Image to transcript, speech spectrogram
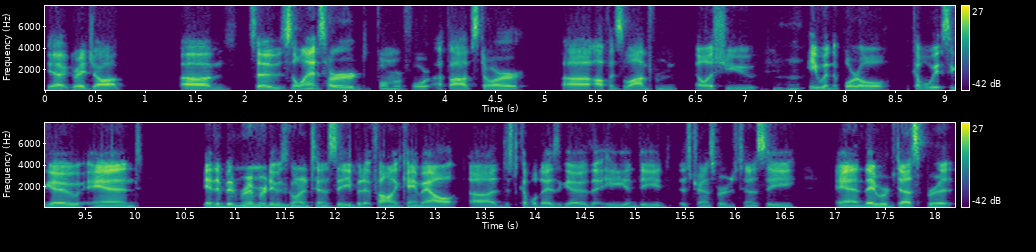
Yeah, great job. Um, so Zalance Heard, former four, a five star uh, offensive line from LSU, Mhm. he went in the portal a couple weeks ago, and it had been rumored he was going to Tennessee, but it finally came out uh, just a couple days ago that he indeed is transferred to Tennessee, and they were desperate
